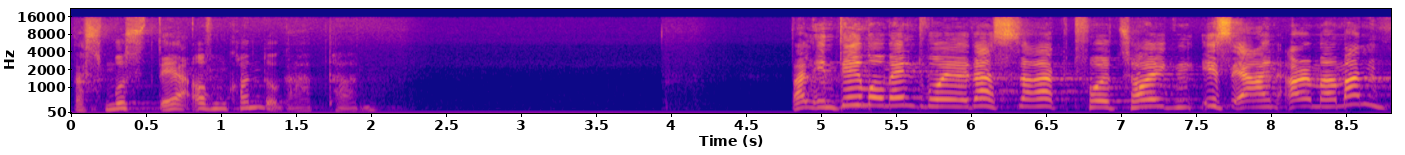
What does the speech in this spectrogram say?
Was muss der auf dem Konto gehabt haben? Weil in dem Moment, wo er das sagt vor Zeugen, ist er ein armer Mann.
